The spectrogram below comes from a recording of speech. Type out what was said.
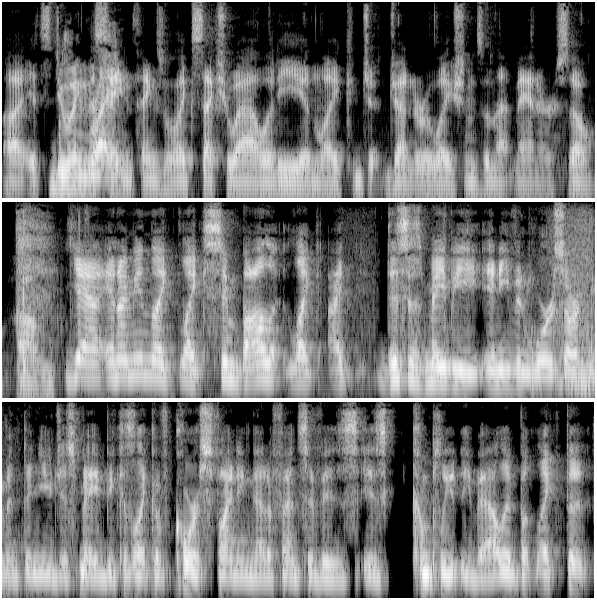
uh, it's doing the Right. same things with like sexuality and like g- gender relations in that manner so um, Yeah, and I mean like like symbolic like I this is maybe an even worse argument than you just made because like of course finding that offensive is is completely valid, but like the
